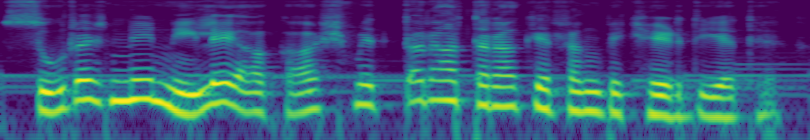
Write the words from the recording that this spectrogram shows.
सूरज ने नीले आकाश में तरह तरह के रंग बिखेर दिए थे।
